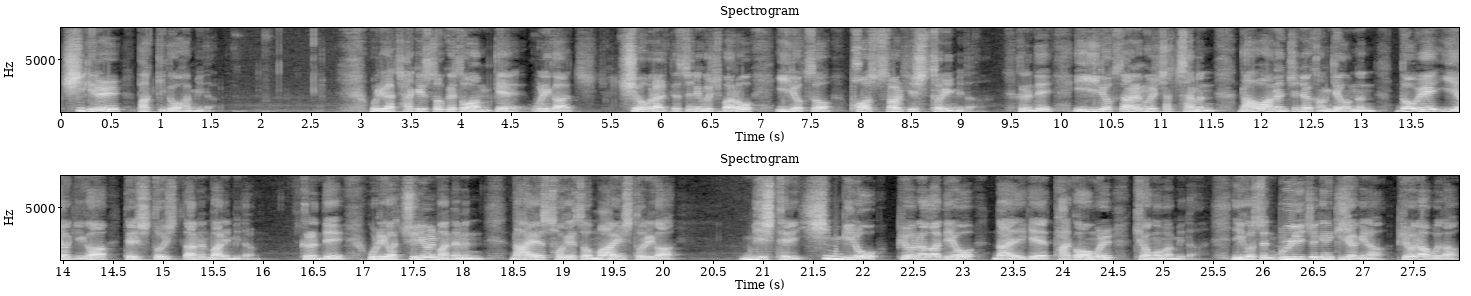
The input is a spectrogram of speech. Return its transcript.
시기를 받기도 합니다. 우리가 자기소개서와 함께 우리가 취업을 할 때 쓰는 것이 바로 이력서, 퍼스널 히스토리입니다. 그런데 이 이력서라는 것 자체는 나와는 전혀 관계없는 너의 이야기가 될 수도 있다는 말입니다. 그런데 우리가 주님을 만나면 나의 속에서 마이 스토리가 미스테리, 신비로 변화가 되어 나에게 다가옴을 경험합니다. 이것은 물리적인 기적이나 변화보다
